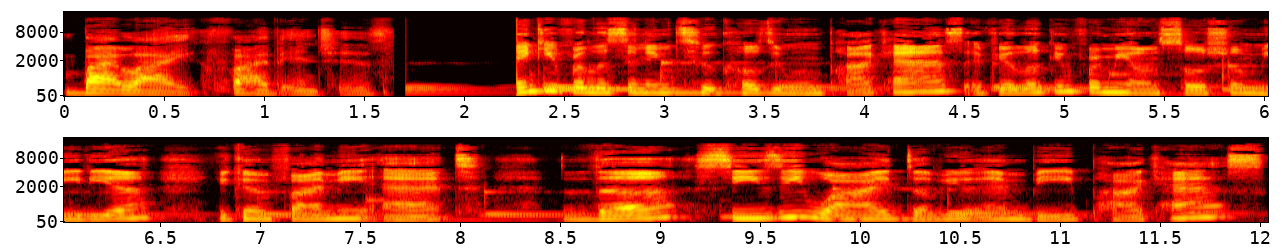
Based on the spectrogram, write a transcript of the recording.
by like five inches. Thank you for listening to Cozy Womb Podcast. If you're looking for me on social media, you can find me at the CZYWMB Podcast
